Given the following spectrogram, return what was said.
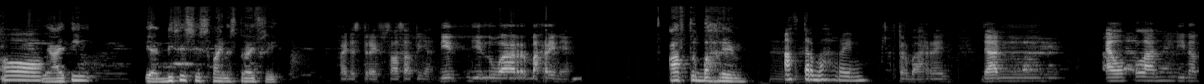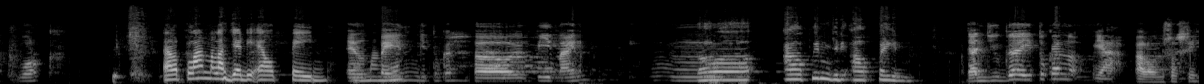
oh. ya I think ya this is his finest drive sih. Finest Drive salah satunya. Di di luar Bahrain ya? After Bahrain. Hmm, after Bahrain. After Bahrain. Dan L Plan di network? L plan malah jadi L pain L Pain gitu kan? Eh, P9 Hmm, Eh, Alpine jadi Alpine. Dan juga itu kan ya Alonso sih.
